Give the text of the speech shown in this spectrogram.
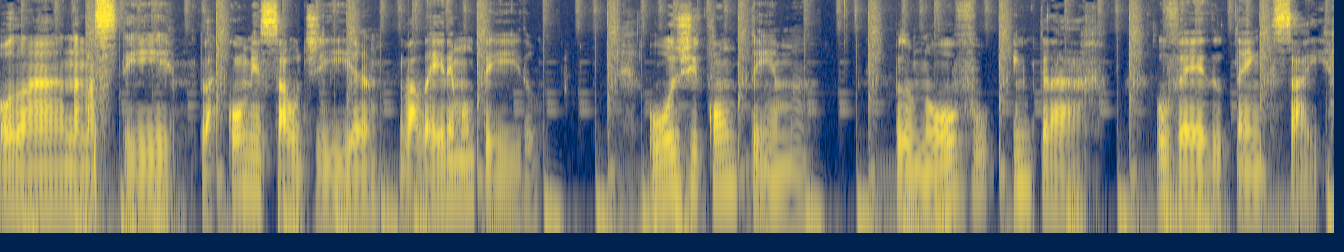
Olá, namastê. Para começar o dia, Valéria Monteiro. Hoje com o tema Para o novo entrar, o velho tem que sair.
